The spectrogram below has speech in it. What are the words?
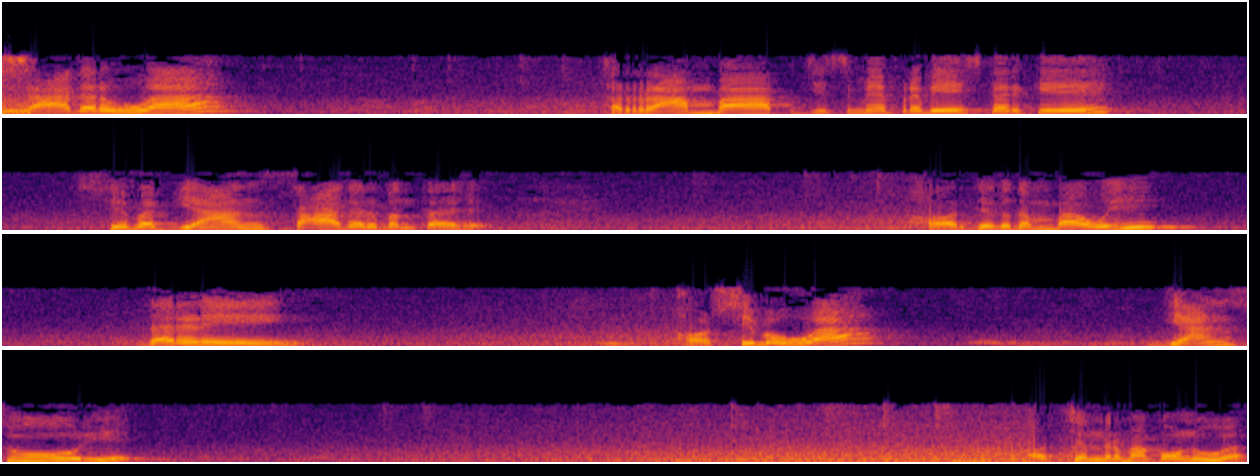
सागर हुआ। राम बाप जिसमें प्रवेश करके शिव ज्ञान सागर बनता है। और जगदम्बा हुई धरणी। और शिव हुआ ज्ञान सूर्य। और चंद्रमा कौन हुआ?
